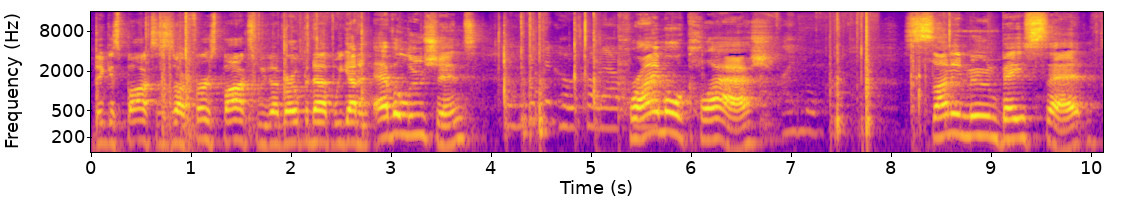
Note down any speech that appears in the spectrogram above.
biggest box. This is our first box we've ever opened up. We got an Evolutions, Can you get the code card out? Primal Clash. Sun and Moon base set,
